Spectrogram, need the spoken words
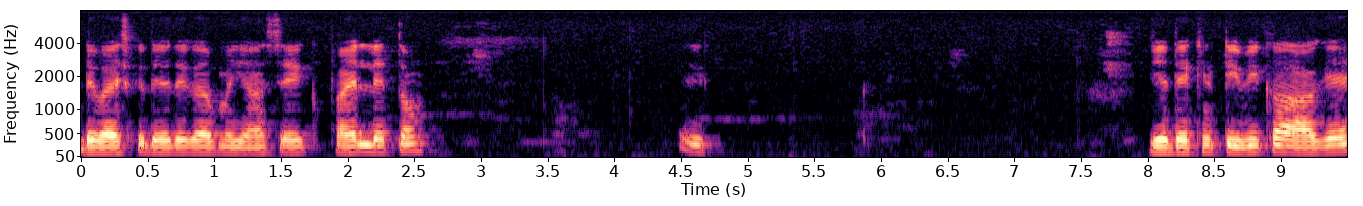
डिवाइस को दे देगा। अब मैं यहाँ से एक फ़ाइल लेता हूँ। एक ये देखें टीवी का आ गए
